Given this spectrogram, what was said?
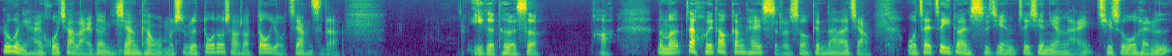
如果你还活下来的，你想想看，我们是不是多多少少都有这样子的？一个特色啊，那么再回到刚开始的时候，跟大家讲，我在这一段时间这些年来，其实我很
